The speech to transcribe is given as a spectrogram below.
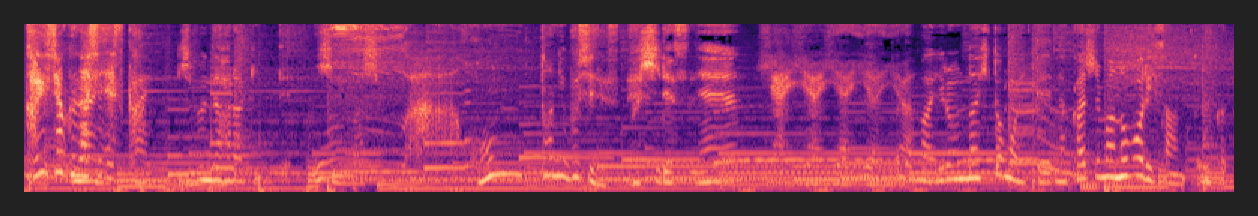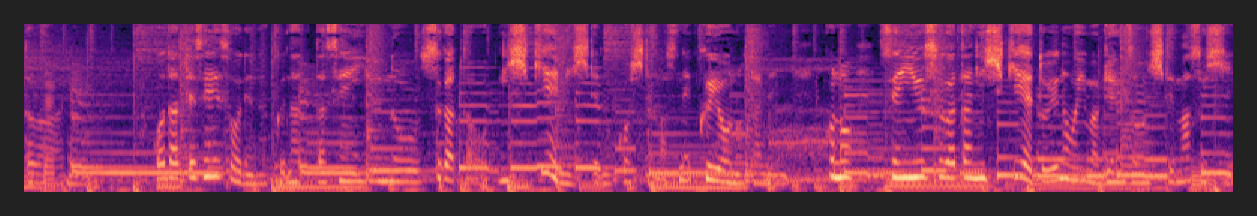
解釈なしですか、自分で腹切って死にましたうわ本当に武士ですね。武士ですね。いやいやいやいやいや。まあいろんな人もいて中島のぼりさんという方は函館戦争で亡くなった戦友の姿を錦絵にして残してますね。供養のためにこの戦友姿錦絵というのも今現存してますし、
